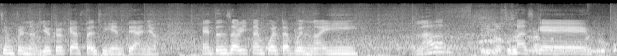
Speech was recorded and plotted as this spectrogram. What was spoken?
siempre no. Yo creo que hasta el siguiente año. Entonces ahorita en Puerta pues no hay nada. Y no estás más que en grupo.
